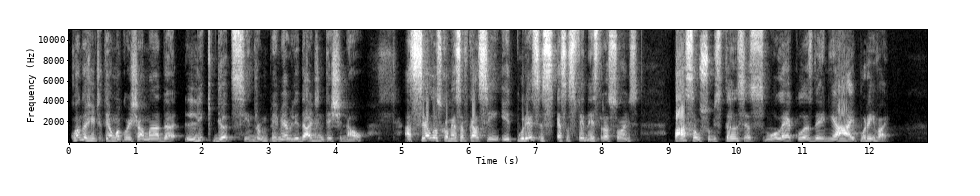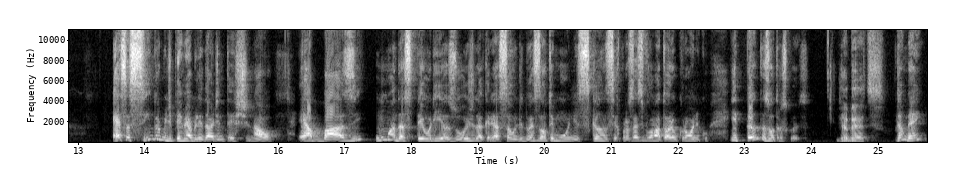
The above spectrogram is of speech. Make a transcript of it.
Quando a gente tem uma coisa chamada leak gut syndrome, permeabilidade intestinal, as células começam a ficar assim, e por esses, essas fenestrações passam substâncias, moléculas, DNA e por aí vai. Essa síndrome de permeabilidade intestinal é a base, uma das teorias hoje da criação de doenças autoimunes, câncer, processo inflamatório crônico e tantas outras coisas. Diabetes? Também.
